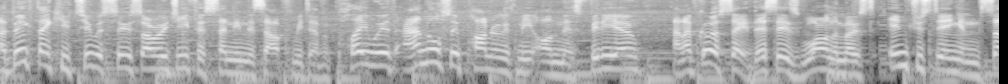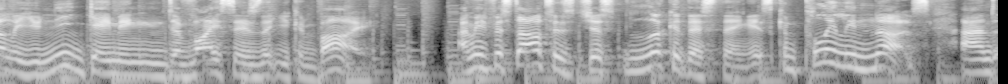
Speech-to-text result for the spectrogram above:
A big thank you to Asus ROG for sending this out for me to have a play with and also partnering with me on this video. And I've got to say, this is one of the most interesting and certainly unique gaming devices that you can buy. I mean, for starters, just look at this thing. It's completely nuts and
